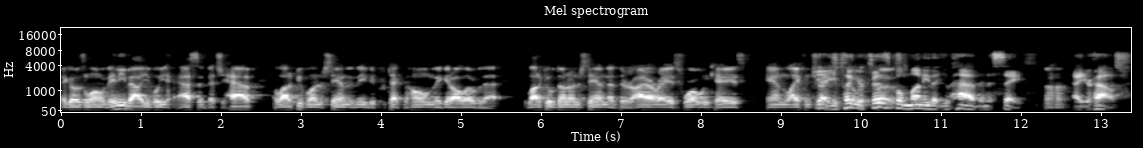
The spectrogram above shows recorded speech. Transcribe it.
That goes along with any valuable asset that you have. A lot of people understand that they need to protect the home. They get all over that. A lot of people don't understand that their IRAs, 401ks, and life insurance. yeah, you put your physical money that you have in a safe Uh-huh. at your house.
